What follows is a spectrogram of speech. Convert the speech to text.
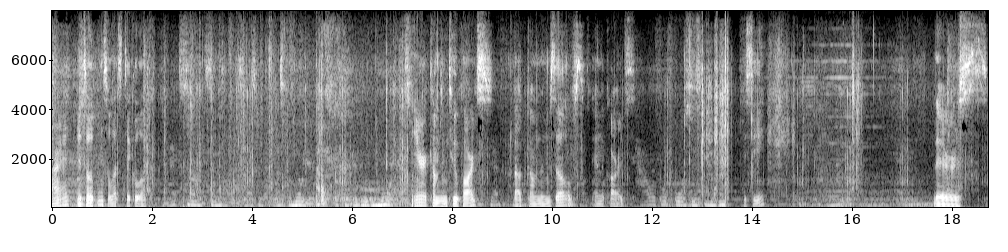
Alright, it's open, so let's take a look. Here it comes in two parts. Bakugan themselves and the cards. You see? There's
